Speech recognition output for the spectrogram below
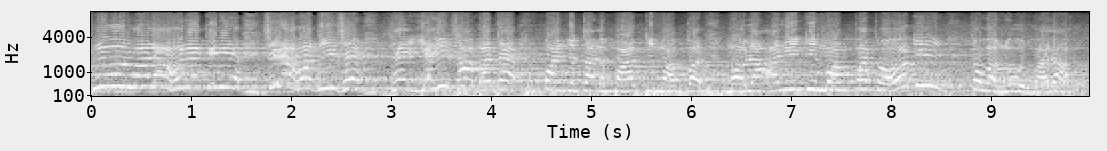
नूर वाला होने के लिए सिर्फ़ हदीस से यही साबित है। पंज तन पाक की मोहब्बत, मौला अली की मोहब्बत होगी तो वह नूर वाला होगा।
